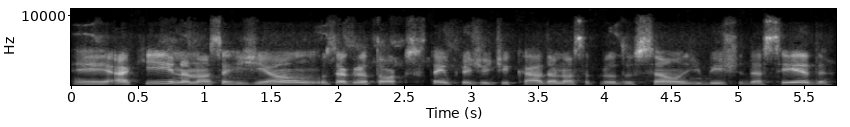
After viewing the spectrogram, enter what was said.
É, aqui na nossa região, os agrotóxicos têm prejudicado a nossa produção de bicho da seda.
